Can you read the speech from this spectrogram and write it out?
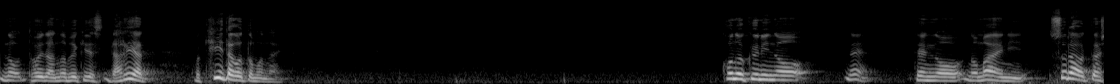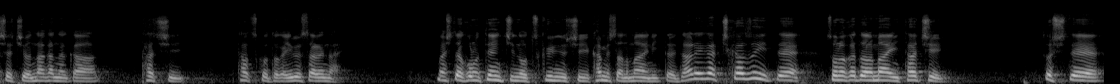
の豊田信之です。誰や？って聞いたこともない。この国の、ね、天皇の前にすら私たちはなかなか立ち立つことが許されない。ましてはこの天地の作り主神様の前に一体誰が近づいてその方の前に立ちそして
